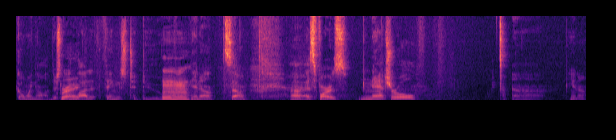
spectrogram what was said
going on. There's not Right. Mm-hmm. a lot of things to do. You know, so uh, as far as natural, uh, you know,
